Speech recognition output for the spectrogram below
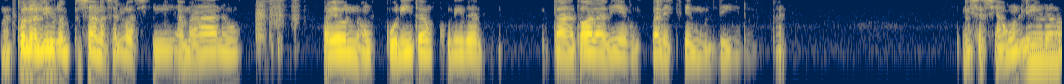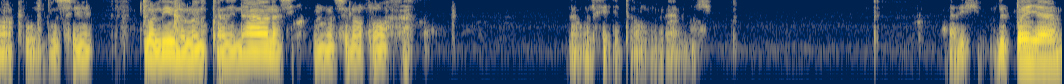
Después los libros empezaron a hacerlo así, a mano. Había un, curita, un curita, estaba toda la vida compadre, escribiendo un libro. Y se hacía un libro, ¿no? Pues, entonces los libros los encadenaban así y no se los robaban. La boleta, la dije. La dije. Después ya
